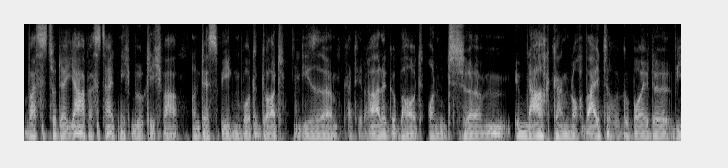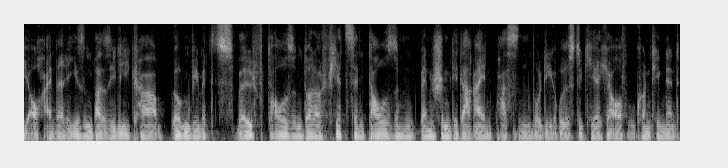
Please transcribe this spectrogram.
was zu der Jahreszeit nicht möglich war. Und deswegen wurde dort diese Kathedrale gebaut und ähm, im Nachgang noch weitere Gebäude, wie auch eine Riesenbasilika, irgendwie mit 12.000 oder 14.000 Menschen, die da reinpassen, wohl die größte Kirche auf dem Kontinent.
